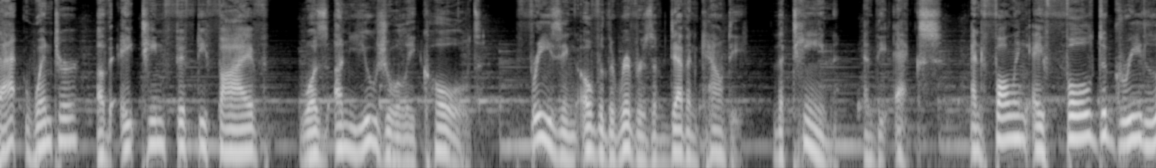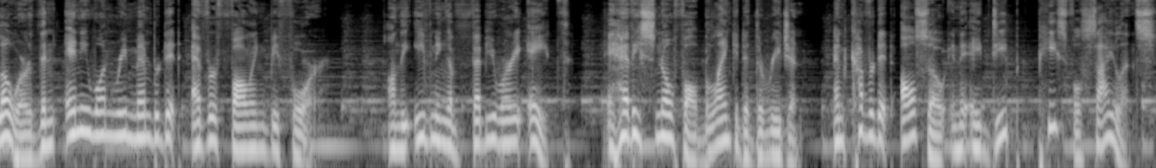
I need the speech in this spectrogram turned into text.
That winter of 1855 was unusually cold, freezing over the rivers of Devon County, the Teign, and the Exe, and falling a full degree lower than anyone remembered it ever falling before. On the evening of February 8th, a heavy snowfall blanketed the region and covered it also in a deep, peaceful silence.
